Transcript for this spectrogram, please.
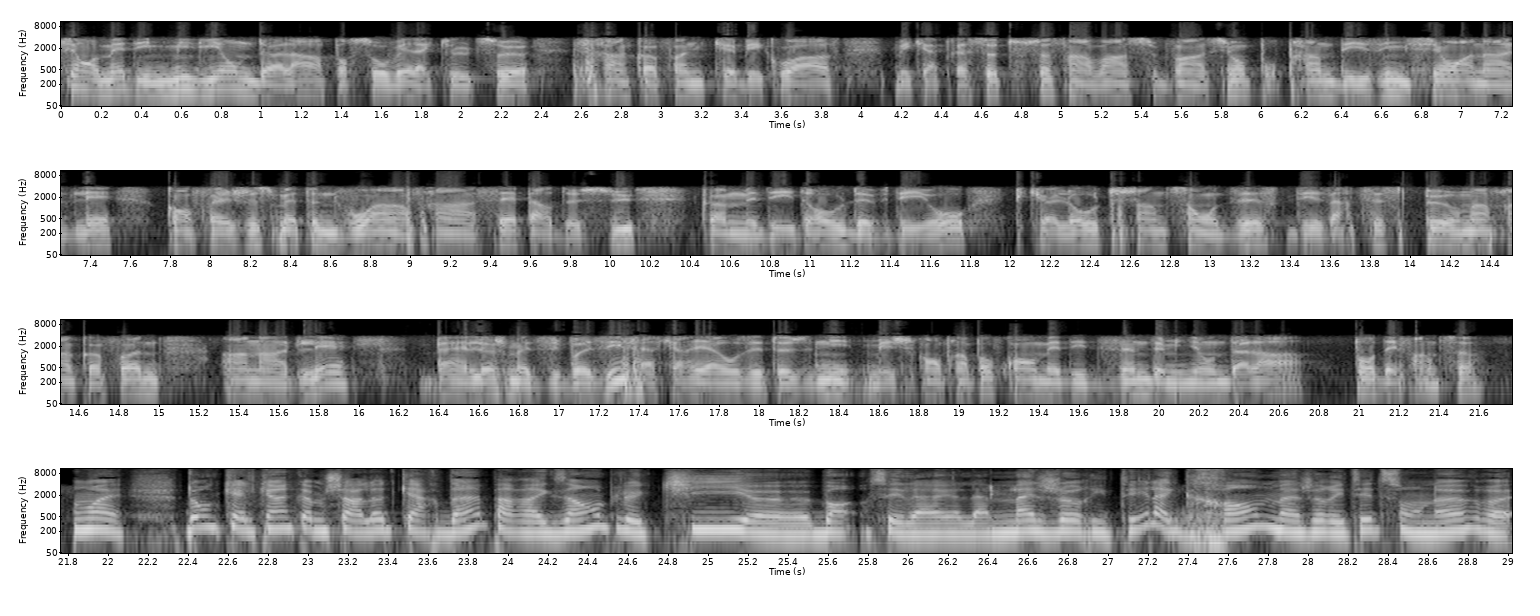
si on met des millions de dollars pour sauver la culture francophone québécoise, mais qu'après ça, tout ça s'en va en subvention pour prendre des émissions en anglais, qu'on fait juste mettre une voix en français par-dessus, comme des drôles de vidéos, puis que l'autre chante son disque, des artistes purement francophones en anglais, ben là, je me dis, vas-y, faire carrière aux États-Unis. Mais je comprends pas pourquoi on met des dizaines de millions de dollars pour défendre ça. Ouais. Donc quelqu'un comme Charlotte Cardin, par exemple, qui euh, bon, c'est la, la majorité, la grande majorité de son œuvre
